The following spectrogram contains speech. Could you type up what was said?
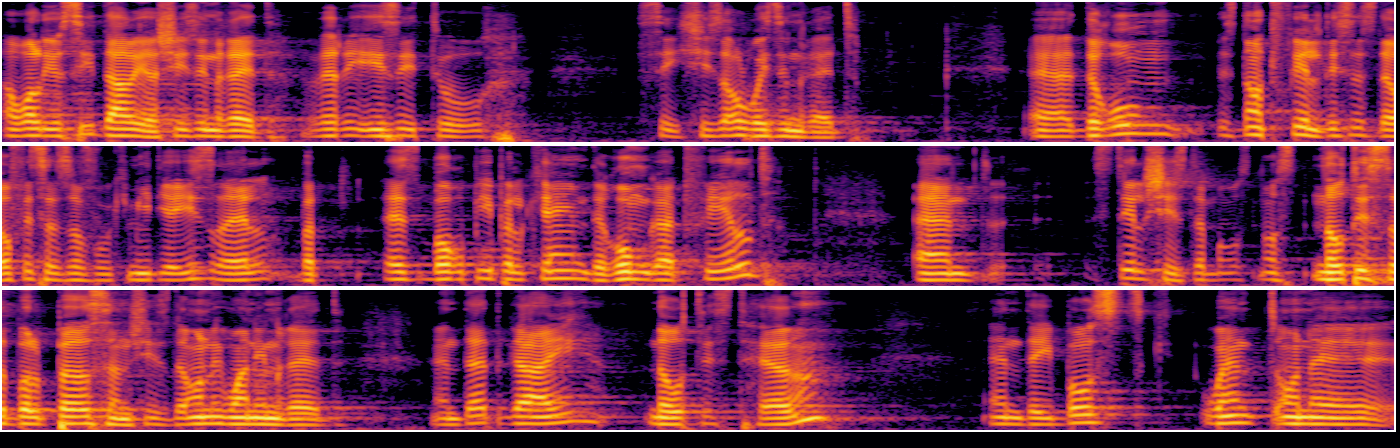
Oh, well, you see Daria, she's in red. Very easy to see. She's always in red. Uh, the room is not filled. This is the offices of Wikimedia Israel. But as more people came, the room got filled. And still, she's the most noticeable person. She's the only one in red. And that guy noticed her, and they both went on a,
